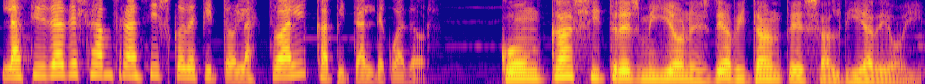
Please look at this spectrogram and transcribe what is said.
la ciudad de San Francisco de Quito, la actual capital de Ecuador. Con casi 3 millones de habitantes al día de hoy.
